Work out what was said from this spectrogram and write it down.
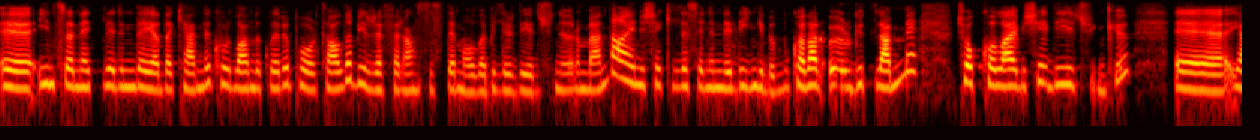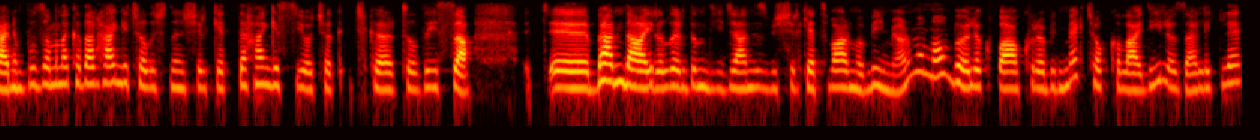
eee, intranetlerinde ya da kendi kullandıkları portalda bir referans sistemi olabilir diye düşünüyorum ben de. Aynı şekilde senin dediğin gibi bu kadar örgütlenme çok kolay bir şey değil çünkü. Eee, yani bu zamana kadar hangi çalıştığın şirkette hangi CEO çıkartıldıysa, eee, ben de ayrılırdım diyeceğiniz bir şirket var mı bilmiyorum ama böyle bağ kurabilmek çok kolay değil. Özellikle,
